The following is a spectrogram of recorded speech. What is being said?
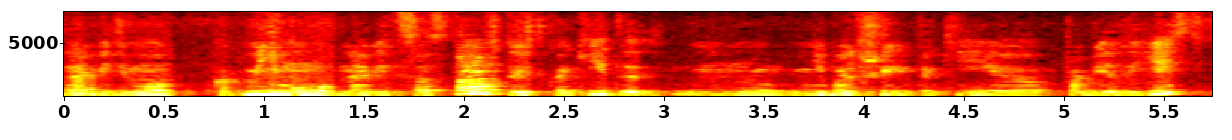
да, видимо, как минимум обновить состав, то есть какие-то небольшие такие победы есть.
